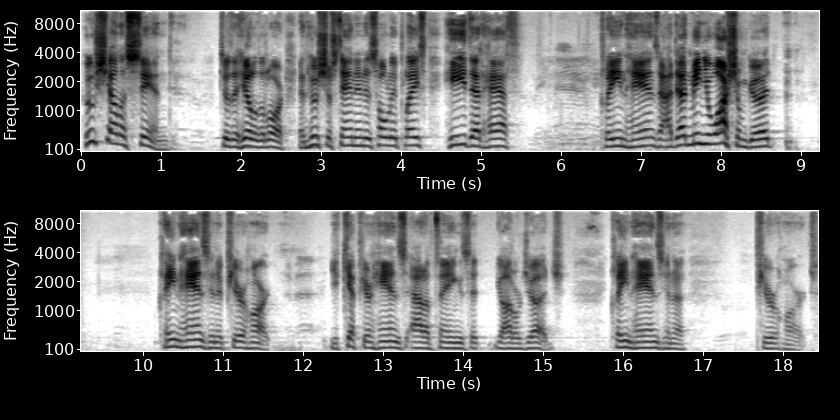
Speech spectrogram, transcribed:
Who shall ascend to the hill of the Lord? And who shall stand in his holy place? He that hath clean hands. That doesn't mean you wash them good. Clean hands and a pure heart. You kept your hands out of things that God will judge. Clean hands and a pure heart.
